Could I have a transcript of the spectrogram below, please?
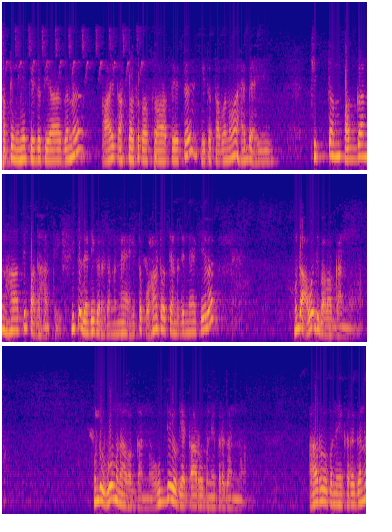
සති නිමිති හිත තියාගෙන ආයත ආස්වාස ප්‍රස්වාසයට හිත තබනවා හැබැයි චිත්තම් පග්ගන්හාති පදහති. හිත දැඩි කරගන්න නෑ. හිත කොහාටවත් යන්න දෙන්නේ නෑ කියලා හොඳ අවදි බවක් ගන්නවා. හොඳ වුමනාවක් ගන්නවා. උද්‍යෝගයක් ආරෝපණය කරගන්නවා. ආරෝපණය කරගෙන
